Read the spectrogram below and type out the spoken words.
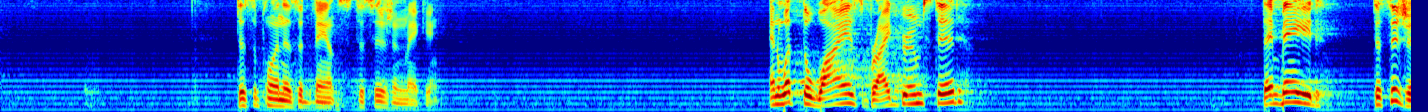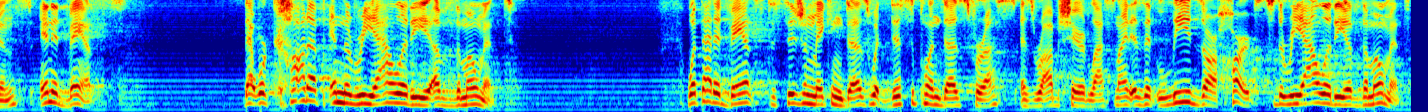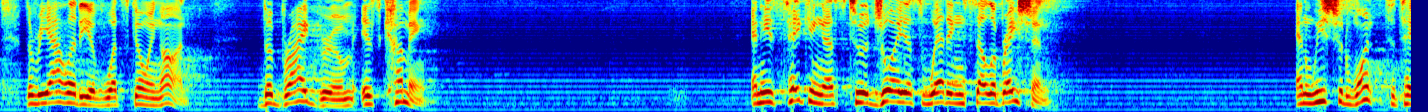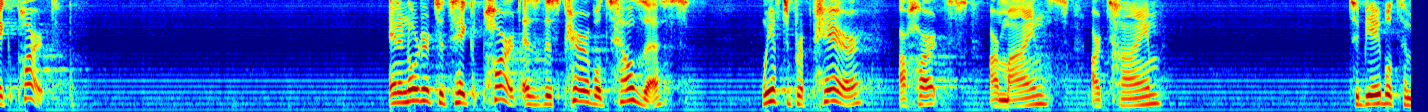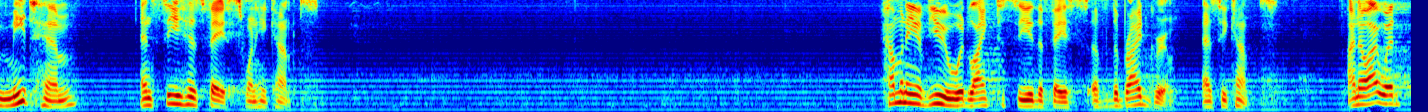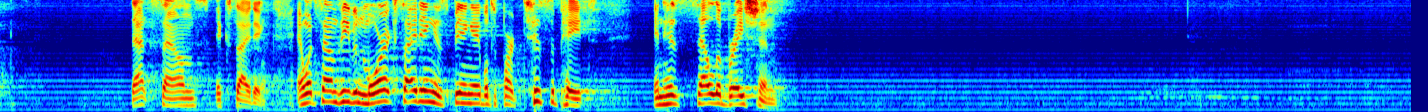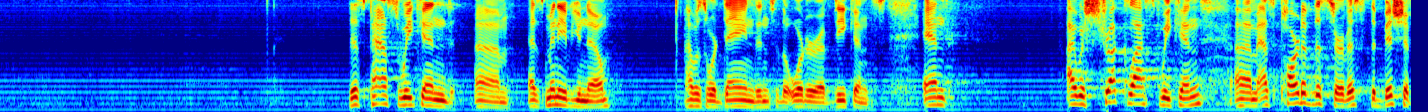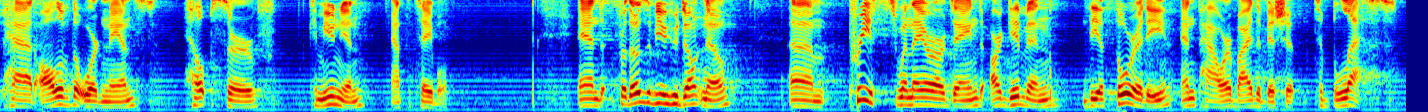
Discipline is advanced decision making. And what the wise bridegrooms did, they made decisions in advance that we're caught up in the reality of the moment. What that advanced decision making does, what discipline does for us, as Rob shared last night, is it leads our hearts to the reality of the moment, the reality of what's going on. The bridegroom is coming. And he's taking us to a joyous wedding celebration. And we should want to take part. And in order to take part, as this parable tells us, we have to prepare our hearts, our minds, our time to be able to meet Him and see His face when He comes. How many of you would like to see the face of the bridegroom as he comes? I know I would. That sounds exciting. And what sounds even more exciting is being able to participate in his celebration This past weekend, um, as many of you know, I was ordained into the order of deacons. And I was struck last weekend, um, as part of the service, the bishop had all of the ordinands help serve communion at the table. And for those of you who don't know, um, priests, when they are ordained, are given the authority and power by the bishop to bless.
